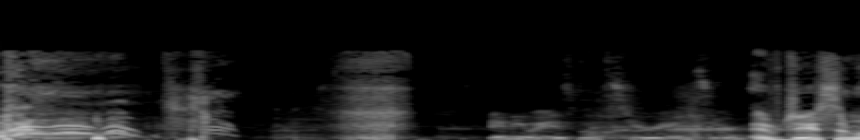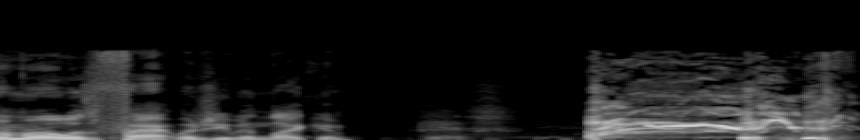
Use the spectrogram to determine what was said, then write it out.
Oh. Anyways, what's your answer? If Jason Momoa was fat, would you even like him? Yes.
